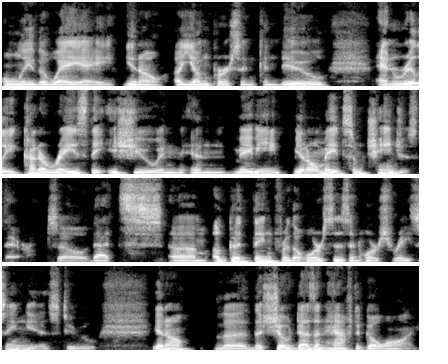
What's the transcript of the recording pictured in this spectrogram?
only the way a you know a young person can do, and really kind of raised the issue and and maybe you know made some changes there. So that's um, a good thing for the horses and horse racing is to, you know, the the show doesn't have to go on.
